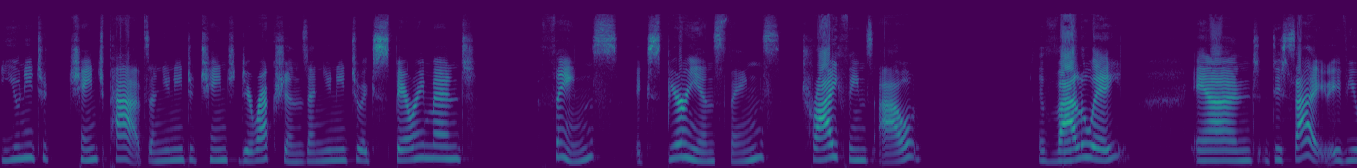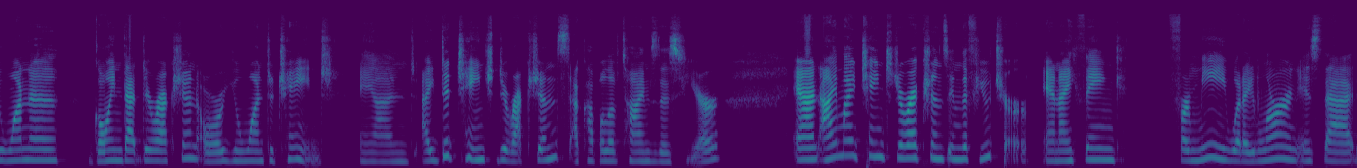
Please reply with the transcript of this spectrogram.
you need to change paths and you need to change directions and you need to experiment things, experience things, try things out, evaluate, and decide if you want to go in that direction or you want to change. And I did change directions a couple of times this year. And I might change directions in the future. And I think for me, what I learned is that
